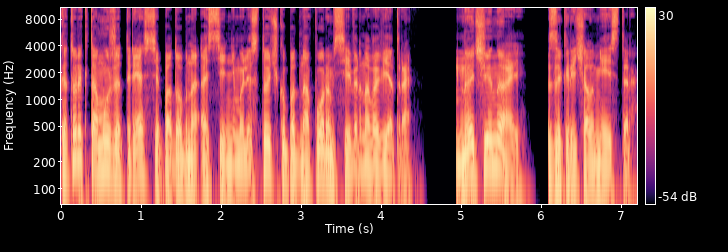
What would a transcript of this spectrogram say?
который к тому же трясся подобно осеннему листочку под напором северного ветра. «Начинай!» — закричал мейстер.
